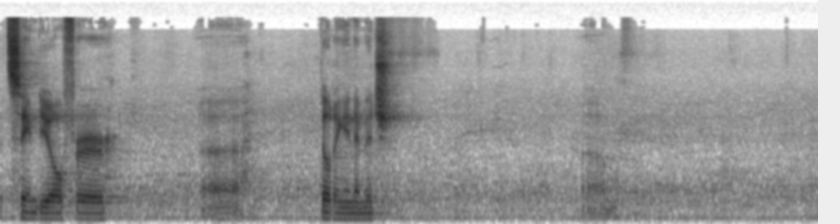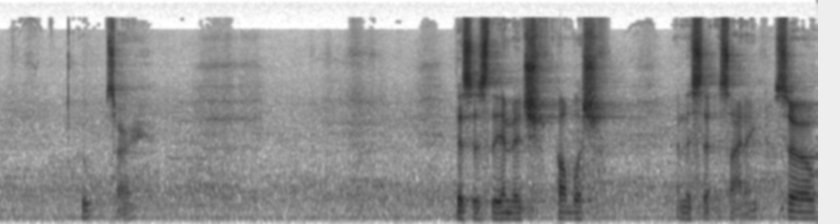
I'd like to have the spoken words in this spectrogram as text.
It's same deal for uh, building an image. Um, oops, sorry. This is the image publish and this is signing. So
